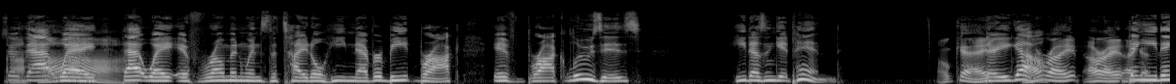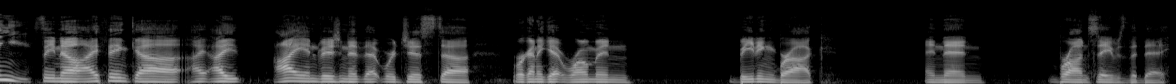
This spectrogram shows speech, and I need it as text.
So that way, that way, if Roman wins the title, he never beat Brock. If Brock loses, he doesn't get pinned. Okay. There you go. All right. All right. Dingy got- dingy. See, no, I think uh, I I I envision it that we're just uh, we're gonna get Roman beating Brock, and then Braun saves the day.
